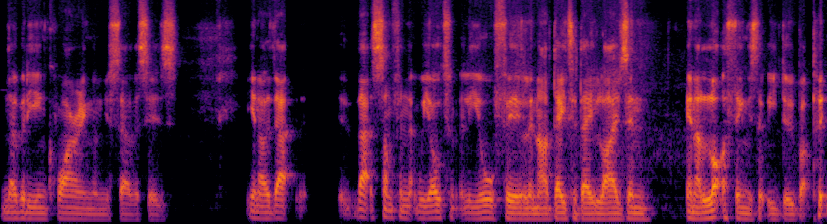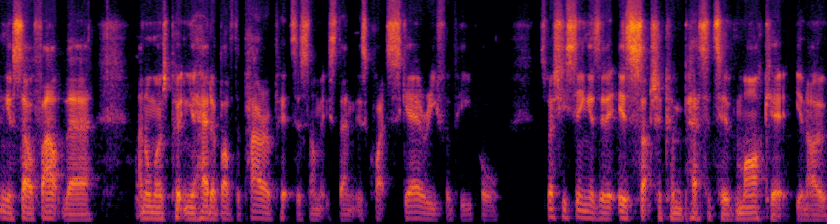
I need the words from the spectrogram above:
nobody inquiring on your services. You know that that's something that we ultimately all feel in our day to day lives in in a lot of things that we do. But putting yourself out there and almost putting your head above the parapet to some extent is quite scary for people, especially seeing as it is such a competitive market. You know,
